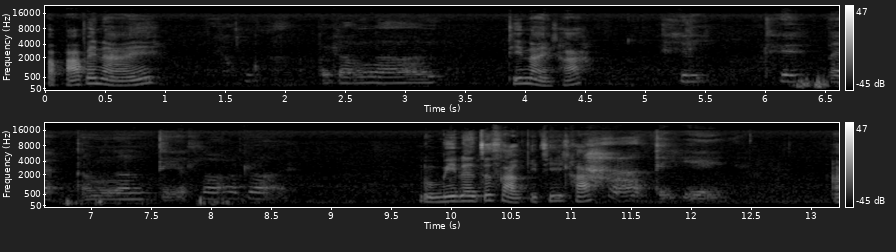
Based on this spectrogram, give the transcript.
ป๊าป๊าไปไหน ไปทำงานที่ไหนคะ ที่ที่ไปทำงานที่สระหนูมีเรียนเจ้าสาวกี่ที่คะหาที่อ่า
